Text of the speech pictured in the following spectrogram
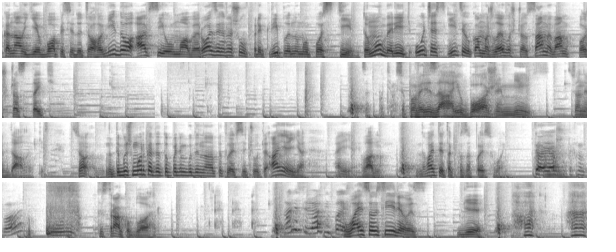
телеграм-канал є в описі до цього відео, а всі умови розіграшу в прикріпленому пості. Тому беріть участь і цілком можливо, що саме вам пощастить. Це потім все повирізаю, боже мій. Все невдало якесь. Все, ну ти будеш муркати, то потім буде на петличці чути. Ай-яй-яй. Ай-яй. Ладно. Давай ти так позаписувай. То я що техноблогер? Ти страко-блогер. У мене серйозний пис. Why so serious? Ха. Ха.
